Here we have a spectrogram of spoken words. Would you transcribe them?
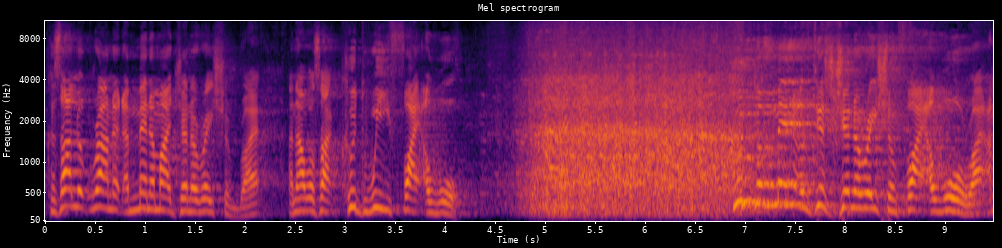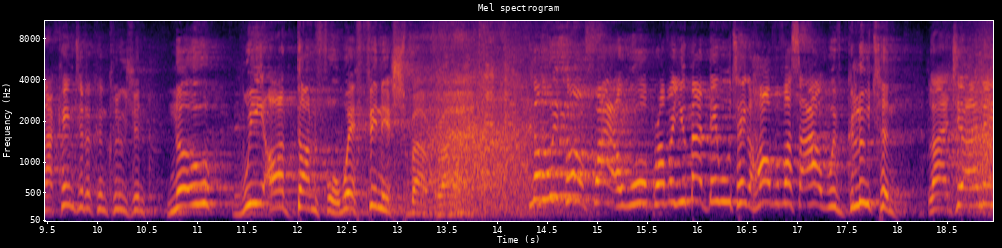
Because I looked around at the men of my generation, right? And I was like, could we fight a war? could the men of this generation fight a war, right? And I came to the conclusion, no, we are done for. We're finished, bruv, right? no, we can't fight a war, brother. You mad? They will take half of us out with gluten. Like, do you know what I mean?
